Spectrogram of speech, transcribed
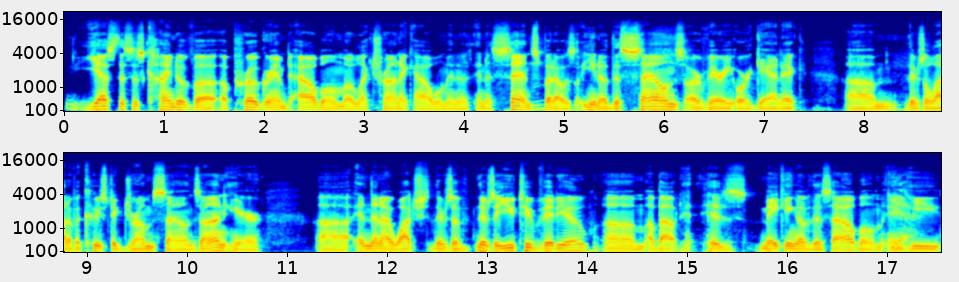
yes, this is kind of a, a programmed album, electronic album in a, in a sense, but I was, you know, the sounds are very organic. Um, there's a lot of acoustic drum sounds on here. Uh, and then I watched. There's a there's a YouTube video um, about his making of this album, and Yeah. he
